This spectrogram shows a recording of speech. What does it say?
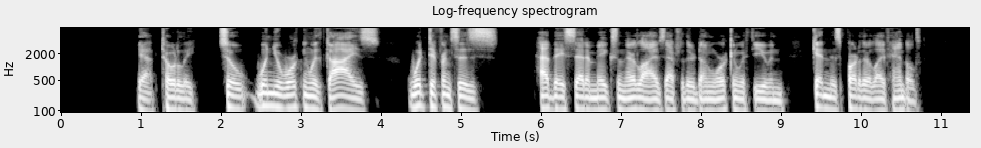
Yeah, totally. So when you're working with guys, what differences have they said and makes in their lives after they're done working with you and getting this part of their life handled?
